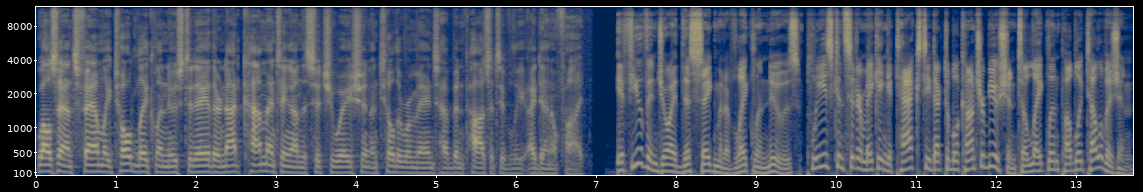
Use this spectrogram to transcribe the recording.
Wellzant's family told Lakeland News today they're not commenting on the situation until the remains have been positively identified. If you've enjoyed this segment of Lakeland News, please consider making a tax-deductible contribution to Lakeland Public Television.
